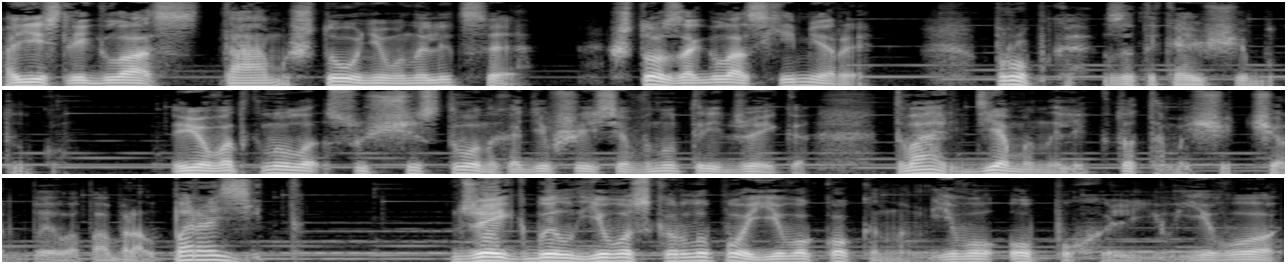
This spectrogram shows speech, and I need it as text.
А если глаз там, что у него на лице? Что за глаз химеры? Пробка, затыкающая бутылку. Ее воткнуло существо, находившееся внутри Джейка. Тварь, демон или кто там еще, черт бы его побрал. Паразит. Джейк был его скорлупой, его коконом, его опухолью, его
